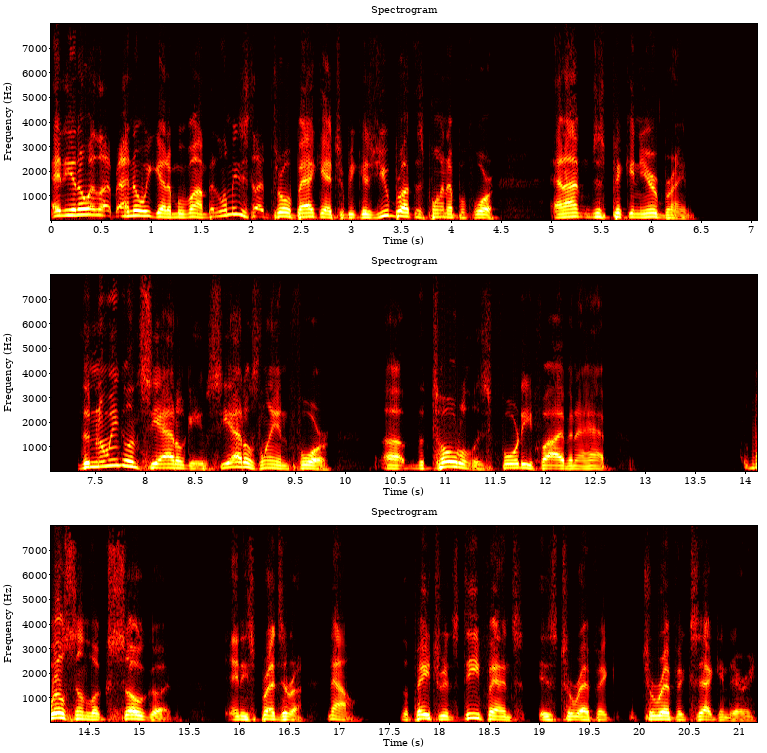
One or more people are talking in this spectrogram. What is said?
And you know what? I know we got to move on, but let me just uh, throw it back at you because you brought this point up before, and I'm just picking your brain. The New England Seattle game, Seattle's laying four. Uh, the total is 45 and a half. Wilson looks so good, and he spreads it around. Now, the Patriots' defense is terrific, terrific secondary.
